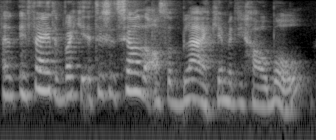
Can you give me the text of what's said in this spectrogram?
En in feite, wat je, het is hetzelfde als dat blaadje met die gouden bol.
